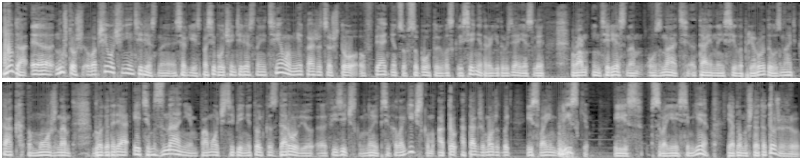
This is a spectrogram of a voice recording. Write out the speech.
Ну да, э, ну что ж, вообще очень интересно, Сергей, спасибо, очень интересная тема. Мне кажется, что в пятницу, в субботу и в воскресенье, дорогие друзья, если вам интересно узнать тайные силы природы, узнать, как можно благодаря этим знаниям помочь себе не только здоровью э, физическому, но и психологическому, а, то, а также, может быть, и своим близким, и в своей семье, я думаю, что это тоже же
